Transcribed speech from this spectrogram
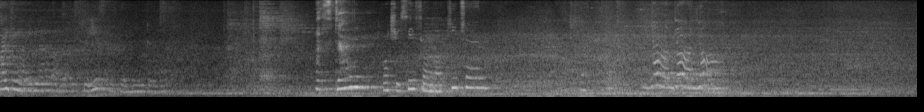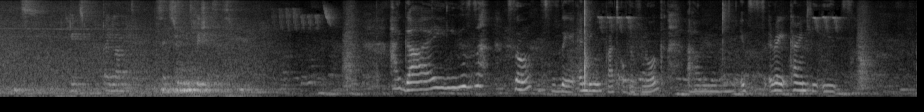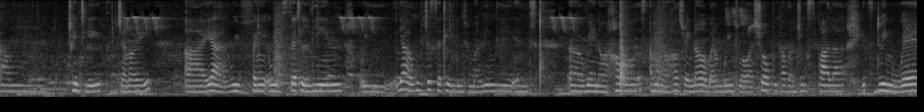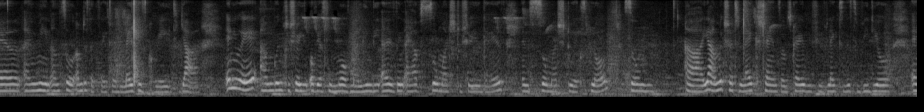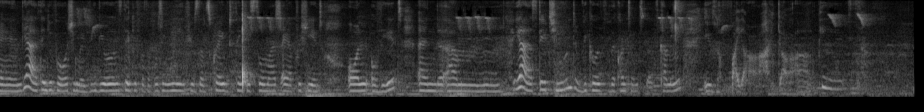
One thing I love about this place is the window. That's done. What you see from our kitchen. Yeah, yeah, yeah. It's, it's, I love it. It's extremely spacious. Hi guys. So this is the ending part of the vlog. Um, it's right currently it's um 28th January. Uh, yeah, we've we've settled in. We yeah, we've just settled into Malindi and uh, we're in our house. I'm in our house right now, but I'm going to our shop. We have a juice parlor. It's doing well. I mean, I'm so I'm just excited. Life is great. Yeah. Anyway, I'm going to show you obviously more of Malindi. As in, I have so much to show you guys and so much to explore. So uh, yeah make sure to like share and subscribe if you've liked this video. And yeah thank you for watching my videos. Thank you for supporting me. If you subscribed thank you so much. I appreciate all of it. And um, yeah stay tuned because the content that's coming is fire yeah peace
